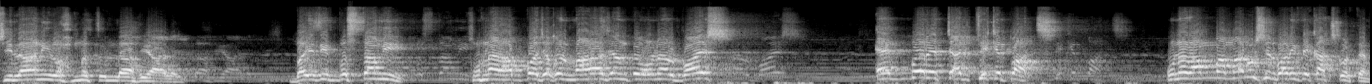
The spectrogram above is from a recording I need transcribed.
চিলানি রহমতুল্লাহ আলাই বাইজিদ বুস্তামি, ওনার আব্বা যখন মারা যান, তো ওনার বয়স একবারে চার থেকে পাঁচ। ওনার আম্মা মানুষের বাড়িতে কাজ করতেন।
